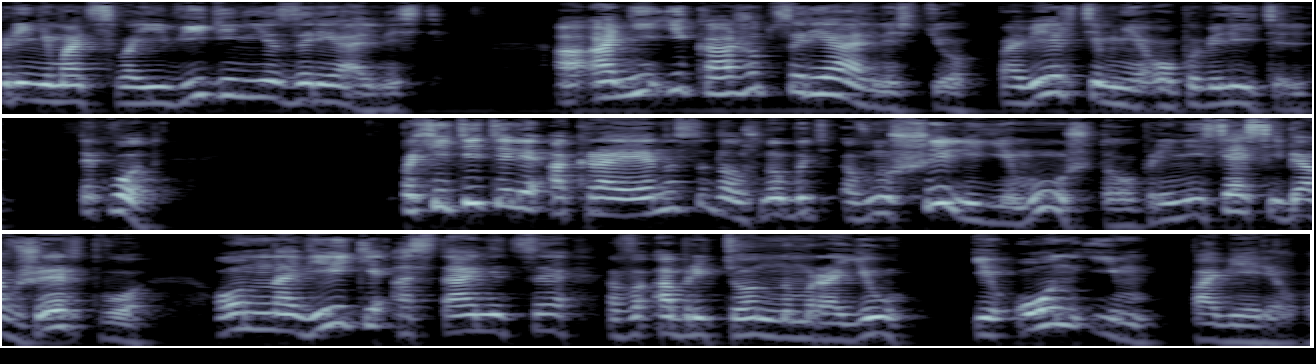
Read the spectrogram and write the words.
принимать свои видения за реальность. А они и кажутся реальностью, поверьте мне, о повелитель. Так вот, похитители Акраэноса, должно быть, внушили ему, что, принеся себя в жертву, он навеки останется в обретенном раю, и он им поверил.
